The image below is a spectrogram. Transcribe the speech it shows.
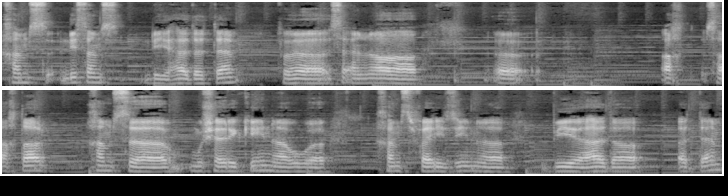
خمس license لهذا التام. فسأنا آه، سأختار خمس مشاركين أو خمس فائزين آه، بهذا الدعم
